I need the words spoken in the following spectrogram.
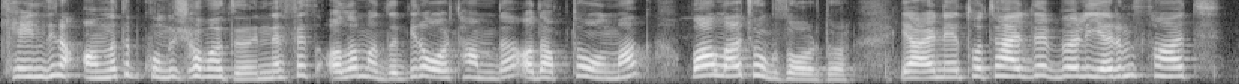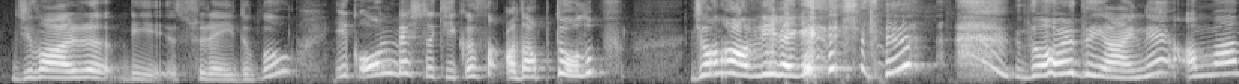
kendini anlatıp konuşamadığı, nefes alamadığı bir ortamda adapte olmak vallahi çok zordu. Yani totalde böyle yarım saat civarı bir süreydi bu. İlk 15 dakikası adapte olup can havliyle geçti. Zordu yani ama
